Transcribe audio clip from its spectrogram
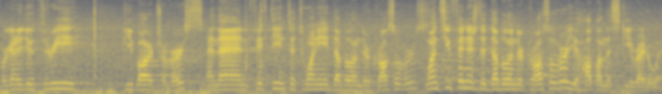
We're gonna do three P-bar traverse and then 15 to 20 double under crossovers. Once you finish the double under crossover, you hop on the ski right away.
